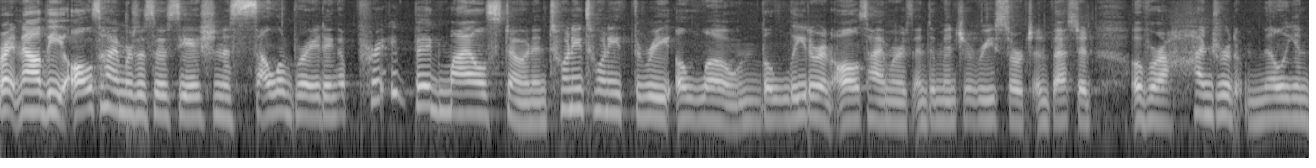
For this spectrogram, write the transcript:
Right now, the Alzheimer's Association is celebrating a pretty big milestone. In 2023 alone, the leader in Alzheimer's and dementia research invested over $100 million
